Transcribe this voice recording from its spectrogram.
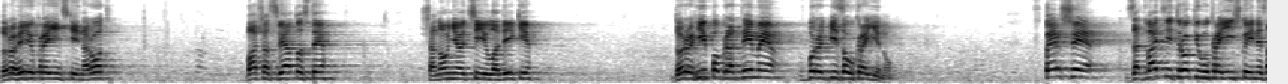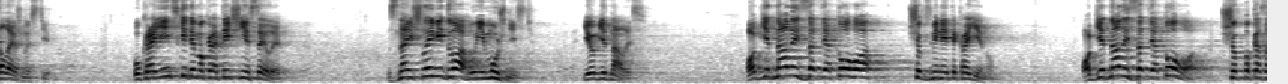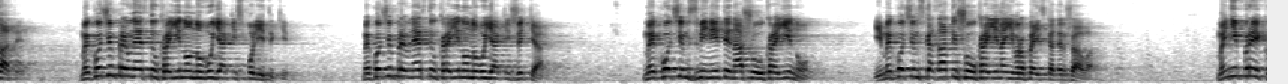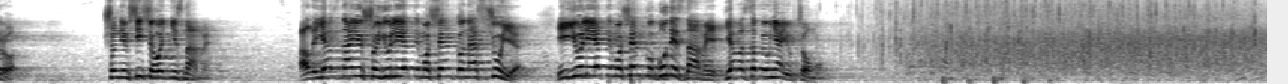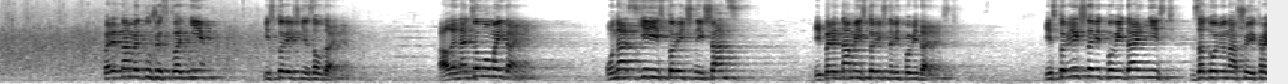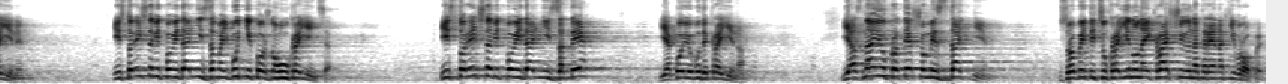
Дорогий український народ, ваша святосте, шановні отці і владики, дорогі побратими в боротьбі за Україну. Вперше за 20 років української незалежності українські демократичні сили знайшли відвагу і мужність і об'єднались. Об'єднались задля того, щоб змінити країну. Об'єднались задля того, щоб показати, ми хочемо привнести в країну нову якість політики. Ми хочемо привнести в країну нову якість життя. Ми хочемо змінити нашу Україну. І ми хочемо сказати, що Україна європейська держава. Мені прикро, що не всі сьогодні з нами. Але я знаю, що Юлія Тимошенко нас чує. І Юлія Тимошенко буде з нами. Я вас запевняю в цьому. Перед нами дуже складні історичні завдання. Але на цьому майдані у нас є історичний шанс, і перед нами історична відповідальність. Історична відповідальність за долю нашої країни. Історична відповідальність за майбутнє кожного українця. Історична відповідальність за те, якою буде країна. Я знаю про те, що ми здатні зробити цю країну найкращою на теренах Європи.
